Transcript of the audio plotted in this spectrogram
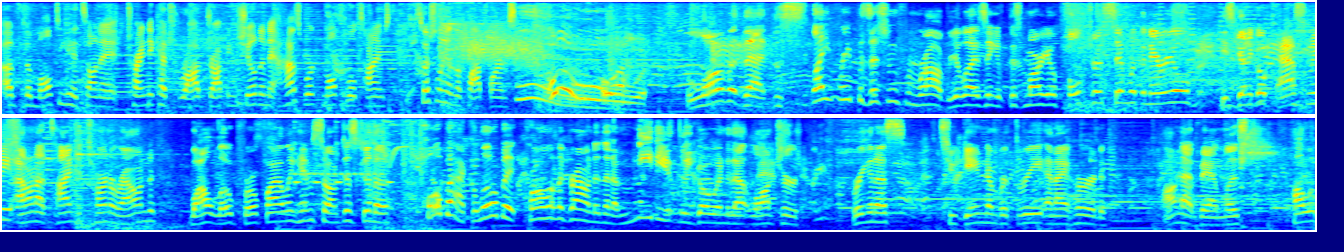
of the multi-hits on it, trying to catch Rob dropping shield, and it has worked multiple times, especially on the platforms. Ooh. Ooh. Love that. The slight reposition from Rob, realizing if this Mario full drifts him with an aerial, he's going to go past me. I don't have time to turn around while low profiling him, so I'm just going to pull back a little bit, crawl on the ground, and then immediately go into that launcher, bringing us to game number three. And I heard on that ban list, Hollow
